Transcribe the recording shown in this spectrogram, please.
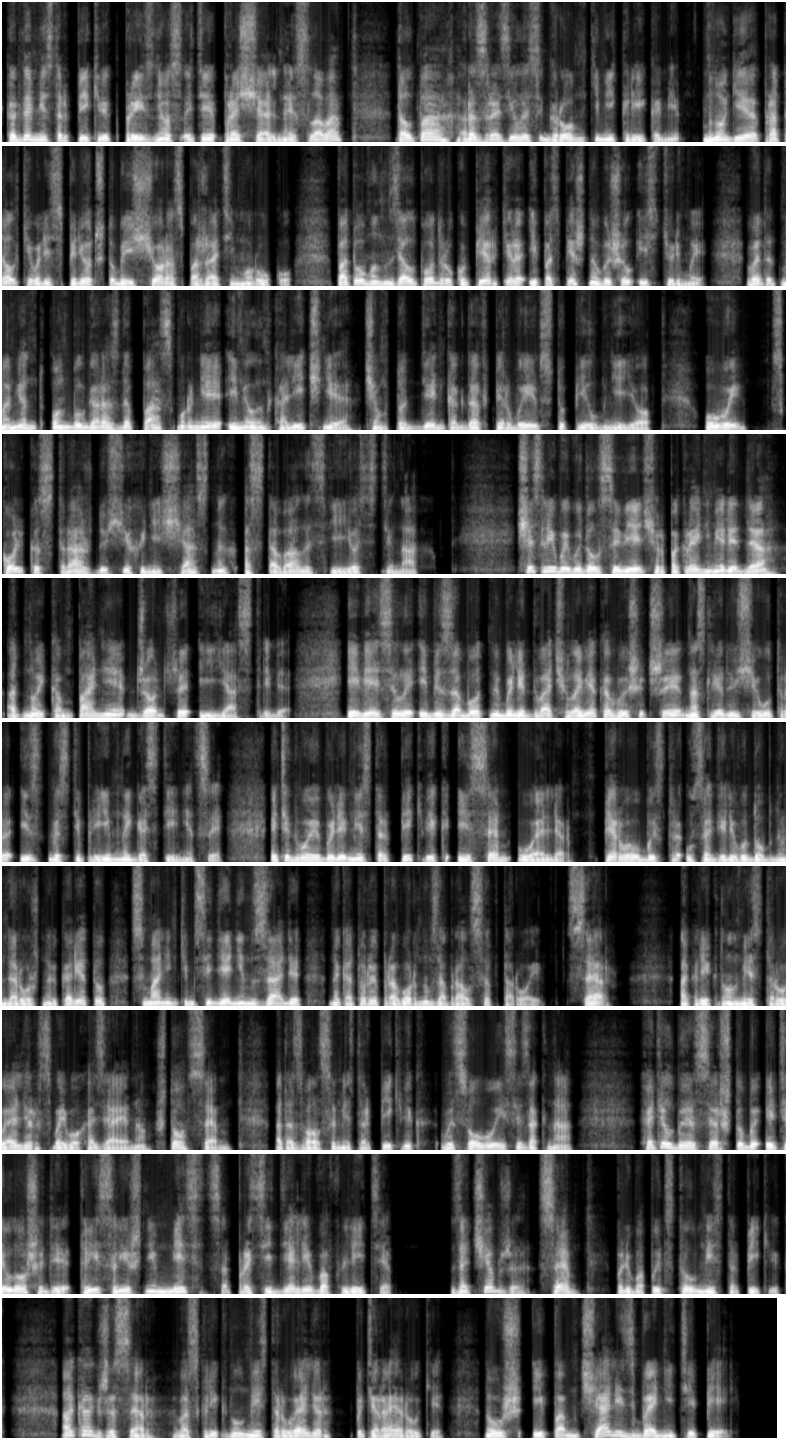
Когда мистер Пиквик произнес эти прощальные слова, толпа разразилась громкими криками. Многие проталкивались вперед, чтобы еще раз пожать ему руку. Потом он взял под руку Перкера и поспешно вышел из тюрьмы. В этот момент он был гораздо пасмурнее и меланхоличнее, чем в тот день, когда впервые вступил в нее. Увы, сколько страждущих и несчастных оставалось в ее стенах. Счастливый выдался вечер, по крайней мере, для одной компании Джорджа и Ястребя. И веселы, и беззаботны были два человека, вышедшие на следующее утро из гостеприимной гостиницы. Эти двое были мистер Пиквик и Сэм Уэллер. Первого быстро усадили в удобную дорожную карету с маленьким сиденьем сзади, на которое проворно взобрался второй. «Сэр», — окликнул мистер Уэллер своего хозяина. «Что, Сэм?» — отозвался мистер Пиквик, высовываясь из окна. «Хотел бы я, сэр, чтобы эти лошади три с лишним месяца просидели во флите». «Зачем же, Сэм?» — полюбопытствовал мистер Пиквик. «А как же, сэр?» — воскликнул мистер Уэллер, потирая руки. «Ну уж и помчались бы они теперь!»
